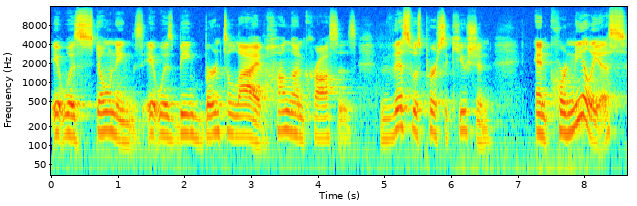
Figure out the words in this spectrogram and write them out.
It was stonings, it was being burnt alive, hung on crosses. This was persecution. And Cornelius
